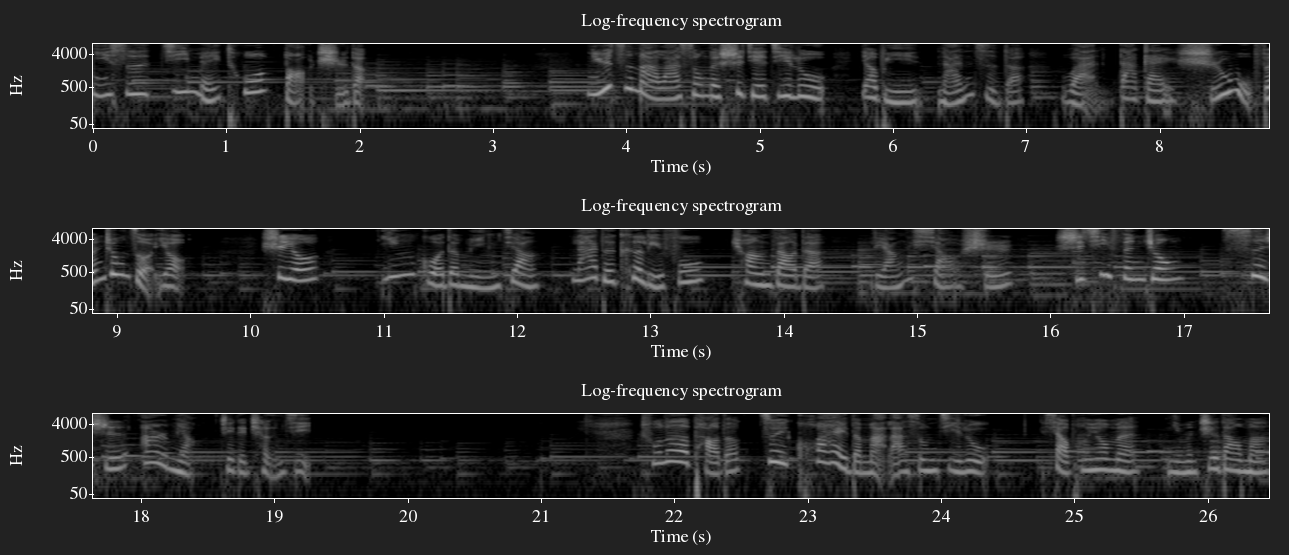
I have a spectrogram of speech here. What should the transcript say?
尼斯基梅托保持的。女子马拉松的世界纪录要比男子的晚大概十五分钟左右，是由英国的名将拉德克里夫创造的两小时十七分钟四十二秒这个成绩。除了跑得最快的马拉松记录。小朋友们，你们知道吗？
